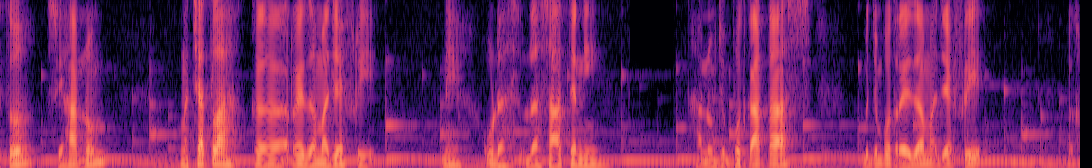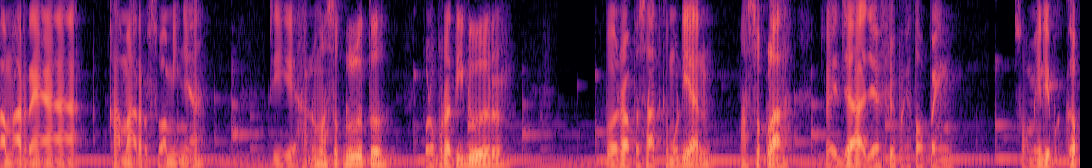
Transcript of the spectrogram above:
itu si Hanum ngechat lah ke Reza sama Jeffrey. Nih udah udah saatnya nih. Hanum jemput ke atas, menjemput Reza sama Jeffrey ke kamarnya kamar suaminya. Si Hanum masuk dulu tuh, pura-pura tidur. Beberapa saat kemudian masuklah Reza, Jeffrey pakai topeng. Suaminya dipekep,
